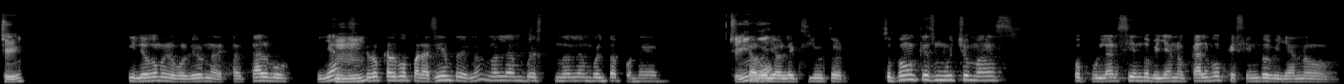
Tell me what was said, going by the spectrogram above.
Sí. Y luego me lo volvieron a dejar calvo. Y ya, se quedó calvo para siempre, ¿no? No le han, no le han vuelto a poner cabello a Lex Luthor. Supongo que es mucho más popular siendo villano calvo que siendo villano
